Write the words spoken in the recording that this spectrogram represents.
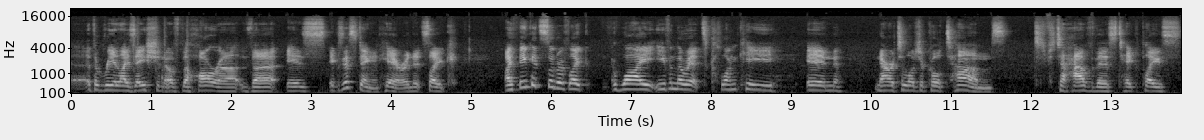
uh, the realization of the horror that is existing here. And it's like i think it's sort of like why even though it's clunky in narratological terms t- to have this take place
